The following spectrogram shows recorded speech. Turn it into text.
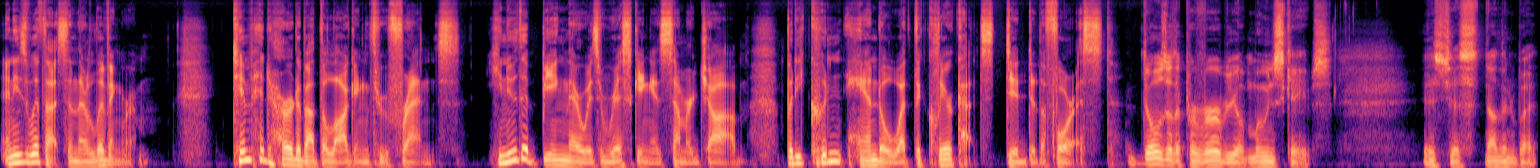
and he's with us in their living room. Tim had heard about the logging through friends, he knew that being there was risking his summer job, but he couldn't handle what the clear cuts did to the forest. Those are the proverbial moonscapes. It's just nothing but,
